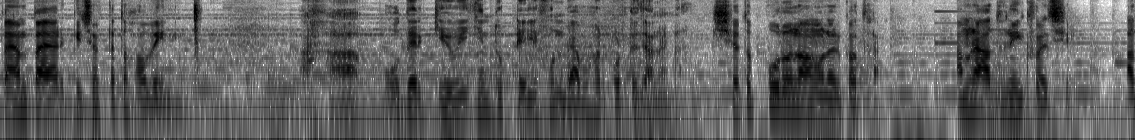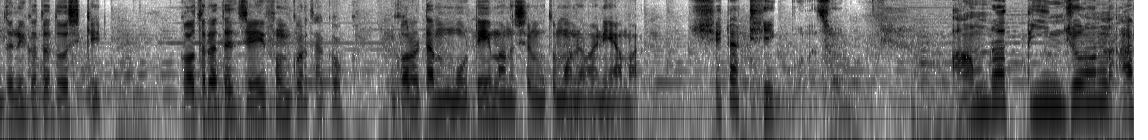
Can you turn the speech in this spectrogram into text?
ভ্যাম্পায়ার কিছু একটা তো হবেই নি। আহা ওদের কেউই কিন্তু টেলিফোন ব্যবহার করতে জানে না। সে তো পুরনো আমলের কথা। আমরা আধুনিক হয়েছি। আধুনিকতা দোষ কি? গত রাতে যেই ফোন করে থাকুক গলাটা মোটেই মানুষের মতো মনে হয়নি আমার। সেটা ঠিক বলেছ। আমরা তিনজন আর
